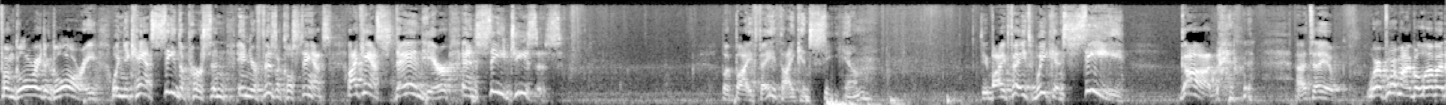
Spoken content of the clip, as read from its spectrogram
from glory to glory when you can't see the person in your physical stance? I can't stand here and see Jesus. But by faith, I can see him. See, by faith, we can see God. I tell you, wherefore, my beloved,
